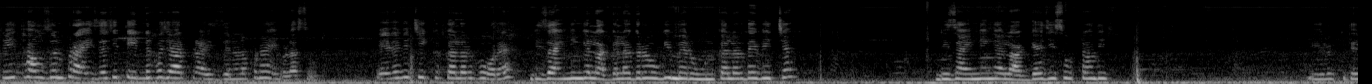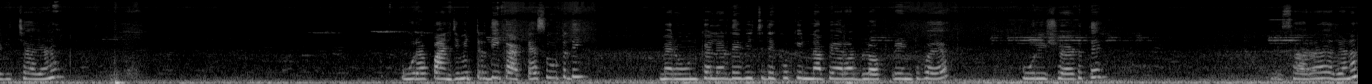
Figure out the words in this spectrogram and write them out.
3000 ਪ੍ਰਾਈਸ ਹੈ ਜੀ 3000 ਪ੍ਰਾਈਸ ਦੇ ਨਾਲ ਆਪਣਾ ਵਾਲਾ ਸੂਟ। ਇਹਦੇ ਵਿੱਚ ਇੱਕ ਕਲਰ ਹੋਰ ਹੈ। ਡਿਜ਼ਾਈਨਿੰਗ ਅਲੱਗ-ਅਲੱਗ ਰਹੂਗੀ ਮੈਰੂਨ ਕਲਰ ਦੇ ਵਿੱਚ। ਹੈ ਡਿਜ਼ਾਈਨਿੰਗ ਅਲੱਗ ਹੈ ਜੀ ਸੂਟਾਂ ਦੀ। ਇਹ ਲੁੱਕ ਦੇ ਵਿੱਚ ਆ ਜਾਣਾ। ਪੂਰਾ 5 ਮੀਟਰ ਦੀ ਕੱਟ ਹੈ ਸੂਟ ਦੀ। ਮੈਰੂਨ ਕਲਰ ਦੇ ਵਿੱਚ ਦੇਖੋ ਕਿੰਨਾ ਪਿਆਰਾ ਬਲੌਕ ਪ੍ਰਿੰਟ ਹੋਇਆ। ਪੂਰੀ ਸ਼ਰਟ ਤੇ। ਇਹ ਸਾਰਾ ਆ ਜਾਣਾ।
